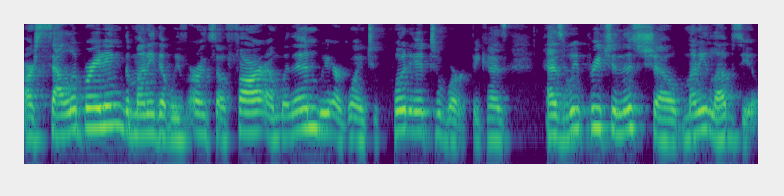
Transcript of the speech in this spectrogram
are celebrating the money that we've earned so far, and then we are going to put it to work because, as we preach in this show, money loves you.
